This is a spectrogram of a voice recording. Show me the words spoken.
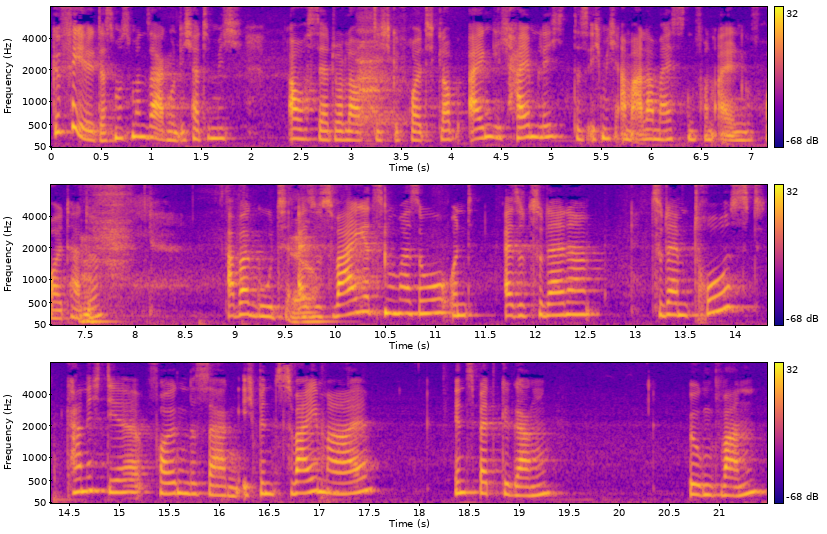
gefehlt, das muss man sagen. Und ich hatte mich auch sehr doll auf dich gefreut. Ich glaube eigentlich heimlich, dass ich mich am allermeisten von allen gefreut hatte. Aber gut, Ja. also es war jetzt nun mal so und also zu deiner, zu deinem Trost kann ich dir Folgendes sagen. Ich bin zweimal ins Bett gegangen irgendwann.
